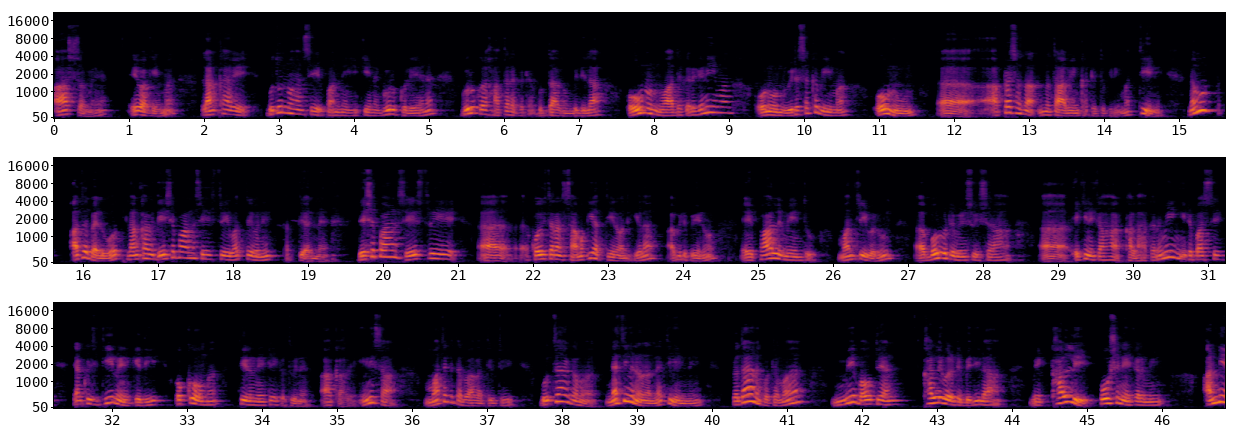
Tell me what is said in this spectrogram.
ආශ්‍රමය ඒ වගේම ලංකාවේ බුදුන් වහන්සේ පන්නේ කියන ගුරුකුලයන ගුරුකුල හතරකට බුද්ධාගම බෙදිලා ඔවුනුන් වාද කර ගැනීමක් ඔවුනුන් විරසක වීමක් ඔවුනුන් අප්‍රසන්නතාවයෙන් කටයුතු කිරීමක් තියෙන්නේ. නමුත් අද බැලුවොත් ලංකාවේ දේශපාලන ශාස්ත්‍රයේ වත් එවැනි තත්ත්වයක් නැහැ. දේශපාලන ශාස්ත්‍රයේ කොයිතරම් සමගියක් තියෙනවද කියලා අපිට පේනවා. ඒ පාර්ලිමේන්තු මන්ත්‍රීවරුන් බොරුවට මිනිස්සු ඉස්සරහා එකිනෙකා කලා කරමින් ඊට පස්සේ යම්කිසි තීරණයකදී ඔක්කොම තීරණයට එකතු වෙන ආකාරය. ඒ නිසා මතක තබා ගත යුතුයි බුද්ධාගම නැති වෙනව නැති වෙන්නේ ප්‍රධාන කොටම මේ බෞද්ධයන් කල්ලි වලට බෙදිලා මේ කල්ලි පෝෂණය කරමින් අන්‍ය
